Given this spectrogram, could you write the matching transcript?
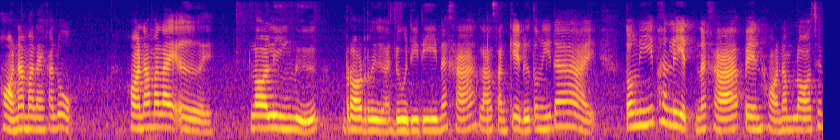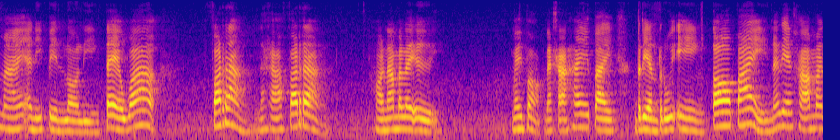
หอนำอะไรคะลูก หอนำอะไรเอ่ย รอลิงหรือรอเรือดูดีๆนะคะ เราสังเกตดูตรงนี้ได้ ตรงนี้ผลิตนะคะ เป็นหอนำรอใช่ไหม อันนี้เป็นรอลิง แต่ว่าฝรั่งนะคะ ฝรั่ง หอนำอะไรเอ่ย ไม่บอกนะคะ ให้ไปเรียนรู้เอง ต่อไปนักเรียนคะ มัน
